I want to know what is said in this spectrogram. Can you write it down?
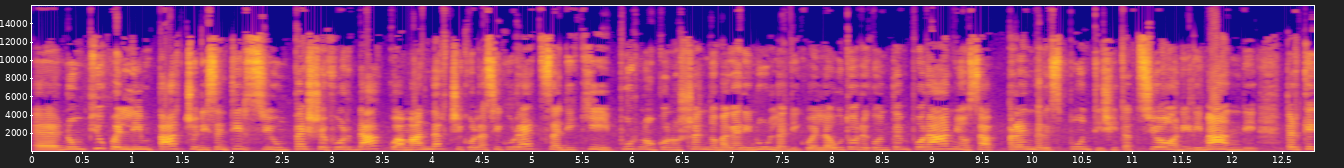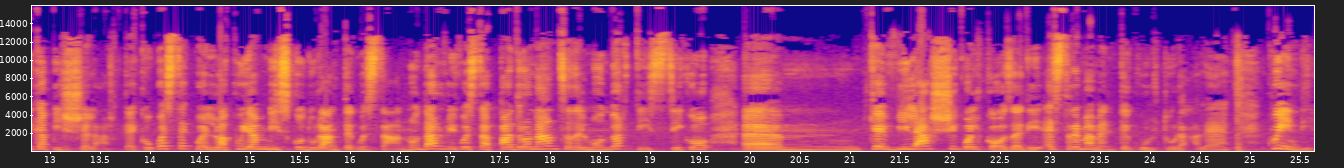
eh, non più quell'impaccio di sentirsi un pesce fuor d'acqua, ma andarci con la sicurezza di chi, pur non conoscendo magari nulla di quell'autore contemporaneo, sa prendere spunti, citazioni, rimandi, perché capisce l'arte. Ecco, questo è quello a cui ambisco durante quest'anno, darvi questa padronanza del mondo artistico ehm, che vi lasci qualcosa di estremamente culturale. Quindi,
